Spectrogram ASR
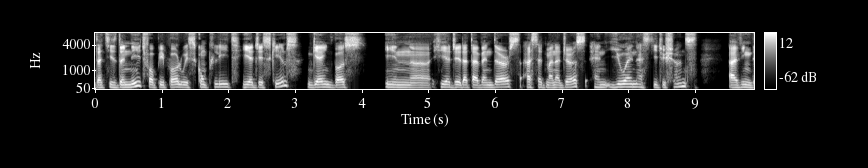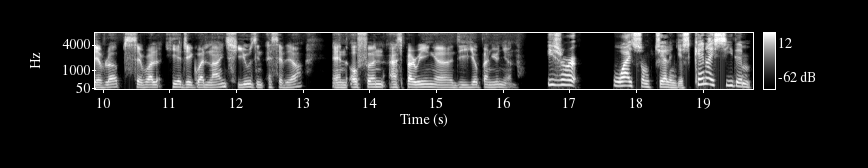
that is the need for people with complete ESG skills gained both in uh, ESG data vendors, asset managers, and UN institutions, having developed several ESG guidelines used in SFDR and often inspiring uh, the European Union. These are quite some challenges. Can I see them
